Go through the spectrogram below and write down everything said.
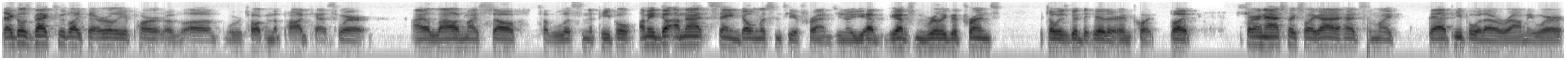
that goes back to like the earlier part of uh, we were talking the podcast where I allowed myself to listen to people. I mean, I'm not saying don't listen to your friends. You know, you have you have some really good friends. It's always good to hear their input. But certain aspects, like I had some like bad people that were around me where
